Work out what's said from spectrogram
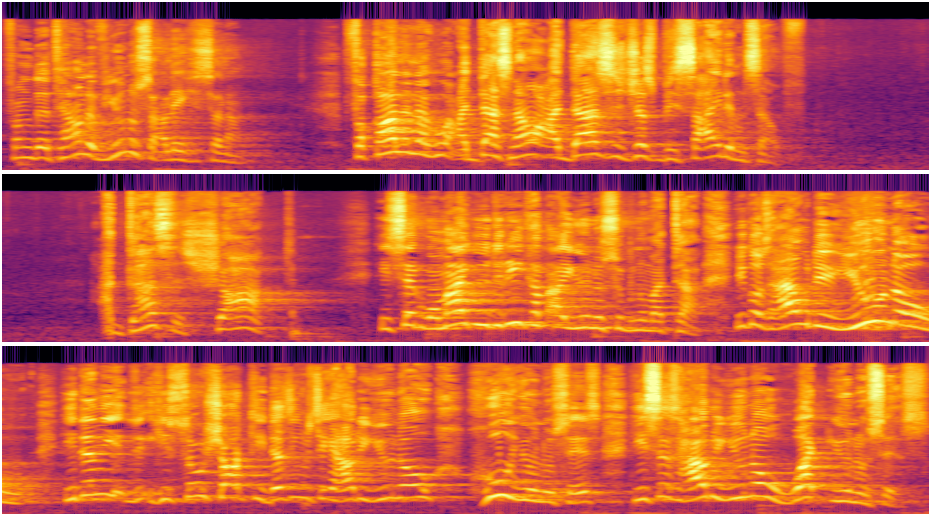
from the town of Yunus alayhi salam. فَقَالَ لَهُ Now Addas is just beside himself. Addas is shocked. He said, وَمَا يُدْرِيكَ مَا يُونُسُ بْنُ مَتَّى He goes, how do you know? He doesn't, he's so shocked, he doesn't even say, how do you know who Yunus is? He says, how do you know what Yunus is?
